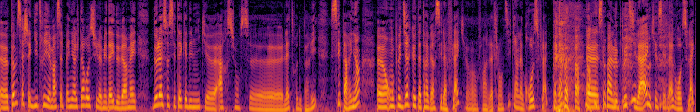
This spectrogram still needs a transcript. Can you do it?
Euh, comme Sacha Guitry et Marcel Pagnol, tu as reçu la médaille de vermeil de la Société académique euh, Arts Sciences euh, Lettres de Paris. C'est pas rien. Euh, on peut dire que tu as traversé la flaque, euh, enfin l'Atlantique, hein, la grosse flaque quand même. euh, c'est pas le petit lac, c'est la grosse flaque.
